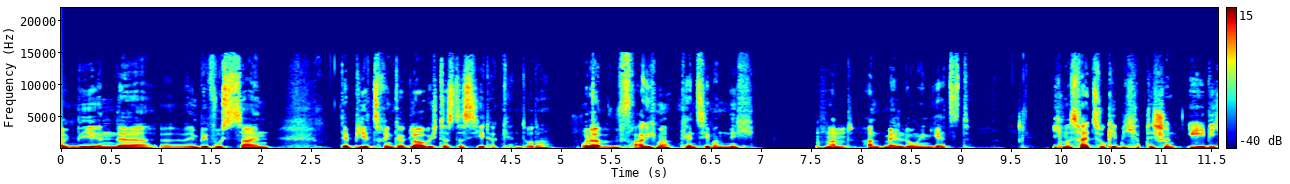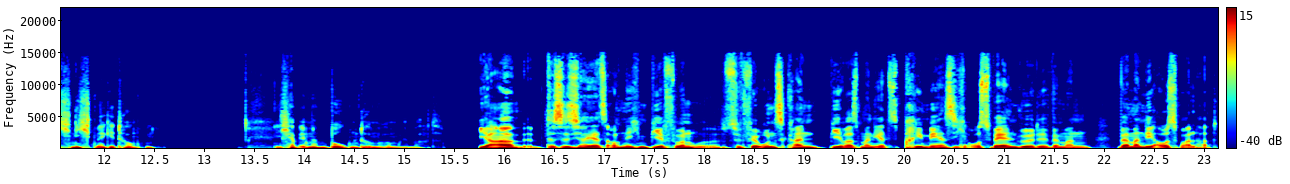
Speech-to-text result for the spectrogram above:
irgendwie in der, äh, im Bewusstsein der Biertrinker, glaube ich, dass das jeder kennt, oder? Oder frage ich mal, kennt's jemand nicht? Hm. Hand, Handmeldungen jetzt? Ich muss vielleicht zugeben, ich habe das schon ewig nicht mehr getrunken. Ich habe immer einen Bogen drumherum gemacht. Ja, das ist ja jetzt auch nicht ein Bier für, für uns, kein Bier, was man jetzt primär sich auswählen würde, wenn man, wenn man die Auswahl hat.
